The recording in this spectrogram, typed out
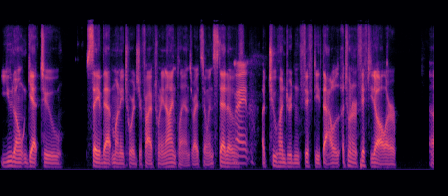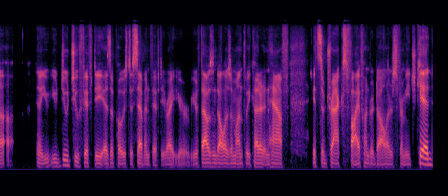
you don't get to save that money towards your 529 plans, right? So instead of right. a 250,000, a 250 dollar, uh, you know, you, you do 250 as opposed to 750, right? Your your thousand dollars a month, we cut it in half. It subtracts $500 from each kid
